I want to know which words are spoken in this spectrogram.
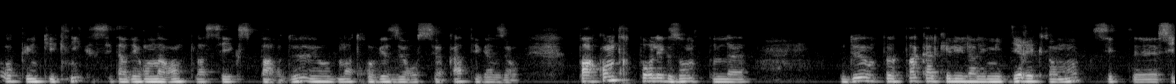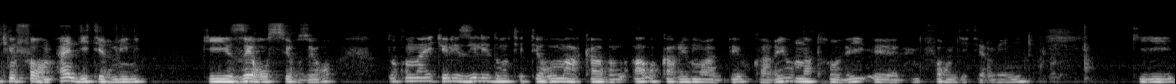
aucune technique, c'est-à-dire on a remplacé x par 2 et on a trouvé 0 sur 4 égale 0. Par contre, pour l'exemple 2, on ne peut pas calculer la limite directement. Euh, c'est une forme indéterminée qui est 0 sur 0. Donc, on a utilisé l'identité remarquable A au carré moins B au carré. On a trouvé euh, une forme déterminée qui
